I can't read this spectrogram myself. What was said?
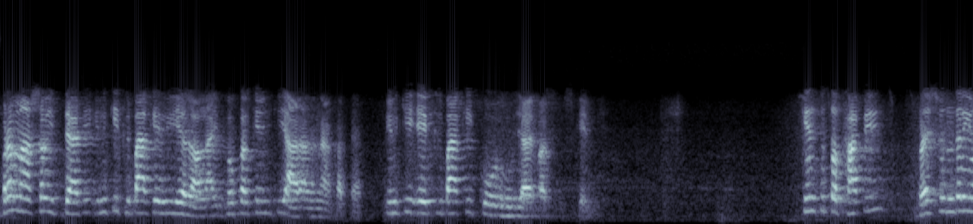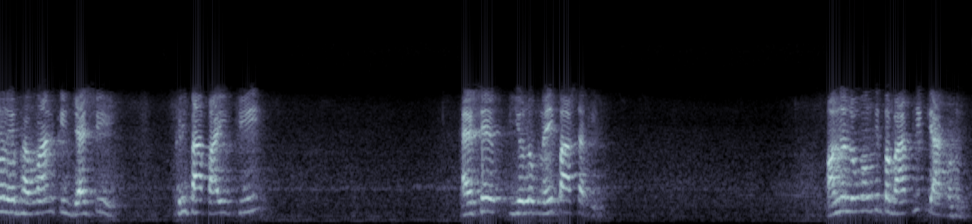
ब्रह्माशव इत्यादि, इनकी कृपा के लिए लालायित होकर के इनकी आराधना करते हैं। इनकी एक कृपा की कोर हो जाए बस इसके लिए। किंतु तथापि तो सुंदरियों ने भगवान की जैसी कृपा पाई थी, ऐसे ये लोग नहीं पा सके। अन्य लोगों की तो बात ही क्या कहूँ?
